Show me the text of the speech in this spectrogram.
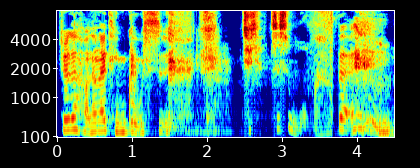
觉得好像在听故事。这这是我吗？对，嗯，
